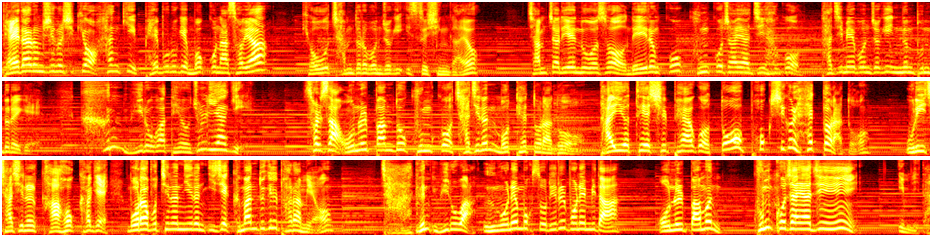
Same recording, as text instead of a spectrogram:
배달 음식을 시켜 한 끼 배부르게 먹고 나서야 겨우 잠들어 본 적이 있으신가요? 잠자리에 누워서 내일은 꼭 굶고 자야지 하고 다짐해 본 적이 있는 분들에게 큰 위로가 되어줄 이야기. 설사 오늘 밤도 굶고 자지는 못했더라도 다이어트에 실패하고 또 폭식을 했더라도 우리 자신을 가혹하게 몰아붙이는 일은 이제 그만두길 바라며 작은 위로와 응원의 목소리를 보냅니다. 오늘 밤은 굶고 자야지 입니다.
